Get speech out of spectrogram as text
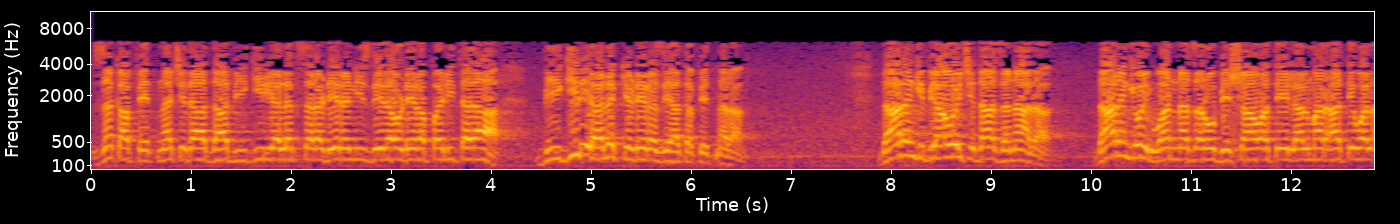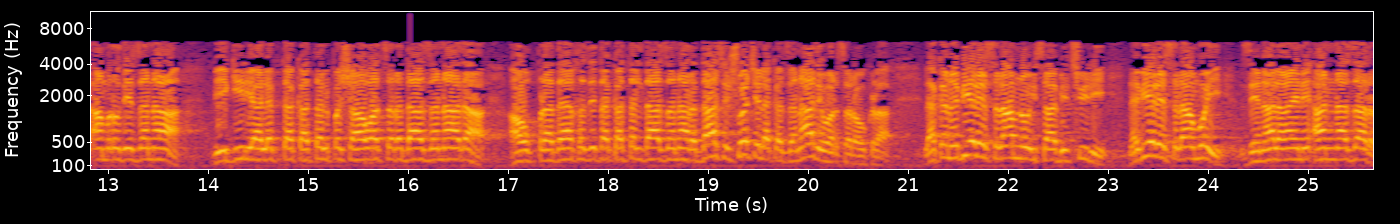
زکه فتنه چې دا دا بیګیری الک سره ډیره نږدې ده او ډیره پلیته ده بیګیری الک کې ډیره زیاته فتنه را دارنګ بیا وای چې دا زنا ده دارنګ وای ون نظر بشاوت للمرأه والامر ذ زنا بیګیری الک ته قتل په شاوت سره دا زنا ده او پرده خزه ته قتل دا زنا ده دا څه شو چې لکه زنا دی ور سره وکړه لکه نبی علیہ السلام نو ثابت شری نبی علیہ السلام وای زنا العين ان نظر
